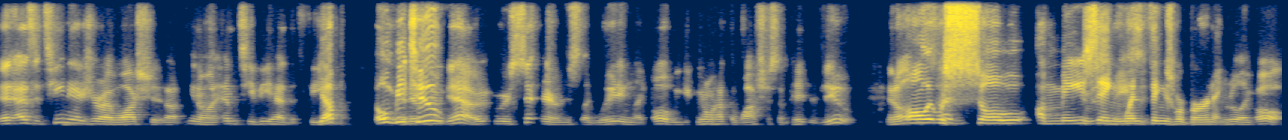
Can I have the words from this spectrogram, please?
And as a teenager, I watched it. On, you know, on MTV had the feed. Yep. Oh, me it was- too. yeah, we were sitting there just like waiting, like, oh, we, we don't have to watch this on pay per view. And all Oh, it a was so amazing, when amazing. things were burning. we were like, oh,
